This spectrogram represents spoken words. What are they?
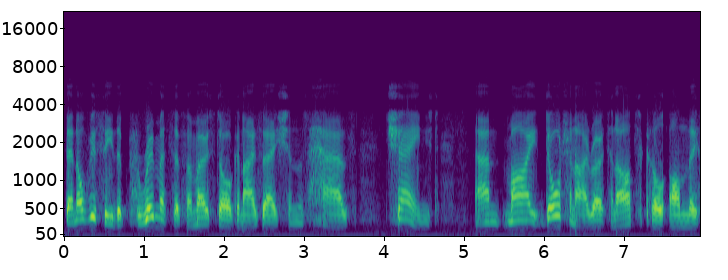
then obviously the perimeter for most organizations has changed. And my daughter and I wrote an article on this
